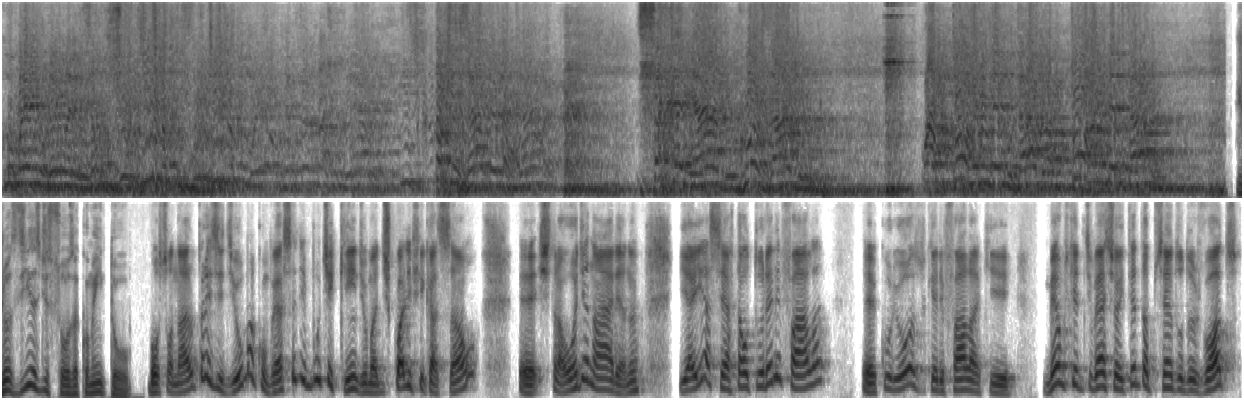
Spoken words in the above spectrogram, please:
Como é que eu ganho uma eleição? Fudido, fudido como eu, deputado Baixo Clero, da Câmara, sacaneado, gozado. Com a porra do deputado, a porra do deputado. Josias de Souza comentou. Bolsonaro presidiu uma conversa de botequim, de uma desqualificação é, extraordinária. Né? E aí, a certa altura, ele fala é curioso que ele fala que, mesmo que ele tivesse 80% dos votos,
